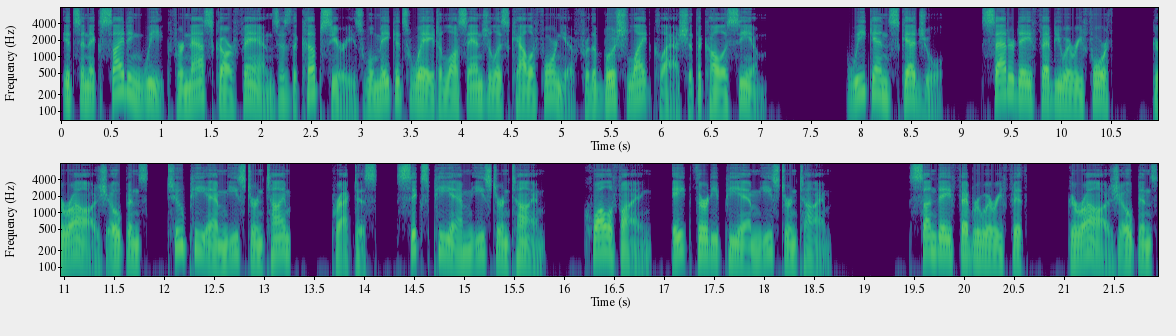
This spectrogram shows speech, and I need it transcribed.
It's an exciting week for NASCAR fans as the Cup Series will make its way to Los Angeles, California for the Busch Light Clash at the Coliseum. Weekend schedule Saturday, February 4th, Garage opens 2 p.m. Eastern Time, practice 6 p.m. Eastern Time, qualifying 8:30 p.m. Eastern Time. Sunday, February 5th, Garage opens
